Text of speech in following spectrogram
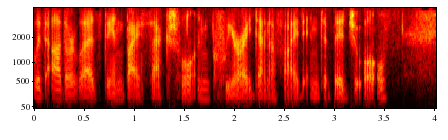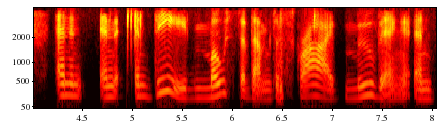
with other lesbian, bisexual, and queer identified individuals. And, and indeed, most of them describe moving and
